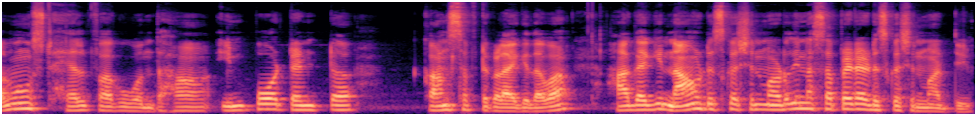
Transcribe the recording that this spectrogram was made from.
ಆಲ್ಮೋಸ್ಟ್ ಹೆಲ್ಪ್ ಆಗುವಂತಹ ಇಂಪಾರ್ಟೆಂಟ್ ಕಾನ್ಸೆಪ್ಟ್ಗಳಾಗಿದ್ದಾವೆ ಹಾಗಾಗಿ ನಾವು ಡಿಸ್ಕಷನ್ ಮಾಡೋದು ಇನ್ನು ಸಪ್ರೇಟಾಗಿ ಡಿಸ್ಕಷನ್ ಮಾಡ್ತೀವಿ.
